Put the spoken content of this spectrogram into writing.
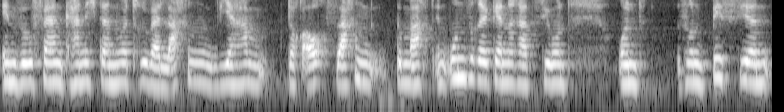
insofern kann ich da nur drüber lachen. Wir haben doch auch Sachen gemacht in unserer Generation und so ein bisschen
